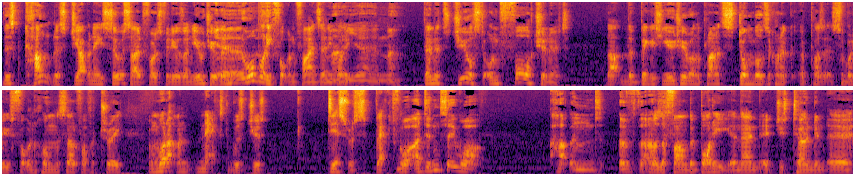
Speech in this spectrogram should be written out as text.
There's countless Japanese suicide forest videos on YouTube, Yeah, and nobody fucking finds anybody. Nah, yeah, nah. Then it's just unfortunate that the biggest YouTuber on the planet stumbles upon a, a, somebody who's fucking hung themselves off a tree. And what happened next was just disrespectful. Well, I didn't say what happened of that. Well, they found the body, and then it just turned into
